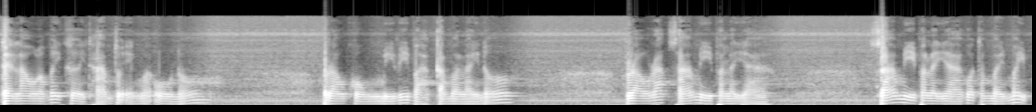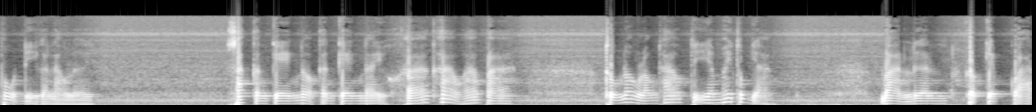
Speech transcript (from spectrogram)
แต่เราเราไม่เคยถามตัวเองว่า โอ้เนาะเราคงมีวิบากกรรมอะไรเนาะเรารักสามีภรรยา สามีภรรยาก็ทำไมไม่พูดดีกับเราเลยซักกางเกงนอกกางเกงในหาข้าวหาปลา ถุงน่องรองเท้าเตรียมให้ทุกอย่าง บ้านเรือนก็เก็บกวาด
